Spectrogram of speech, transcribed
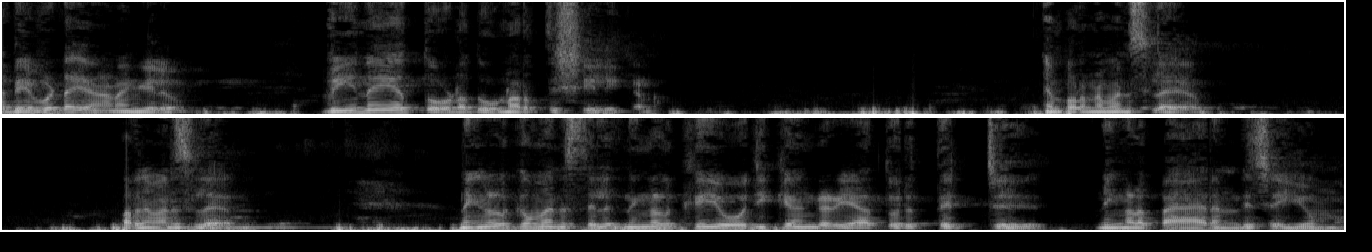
അതെവിടെയാണെങ്കിലും വിനയത്തോടെ അത് ഉണർത്തി ശീലിക്കണം. ഞാൻ പറഞ്ഞ മനസ്സിലായോ? പറഞ്ഞ മനസ്സിലായോ? നിങ്ങൾക്ക് മനസ്സിൽ നിങ്ങൾക്ക് യോജിക്കാൻ കഴിയാത്തൊരു തെറ്റ് നിങ്ങളെ പാരന്റ് ചെയ്യുന്നു.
